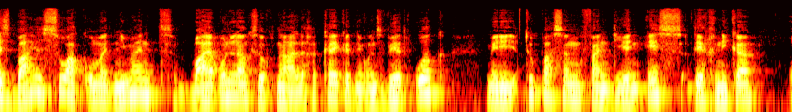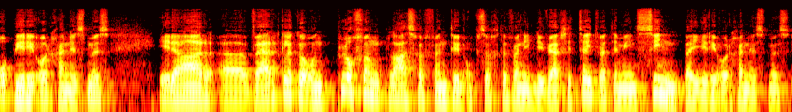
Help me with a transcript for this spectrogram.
is baie swak omdat niemand baie onlangs nog na hulle gekyk het nie. Ons weet ook met die toepassing van DNS tegnieke op hierdie organismes het daar 'n uh, werklike ontploffing plaasgevind ten opsigte van die diversiteit wat 'n mens sien by hierdie organismes.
